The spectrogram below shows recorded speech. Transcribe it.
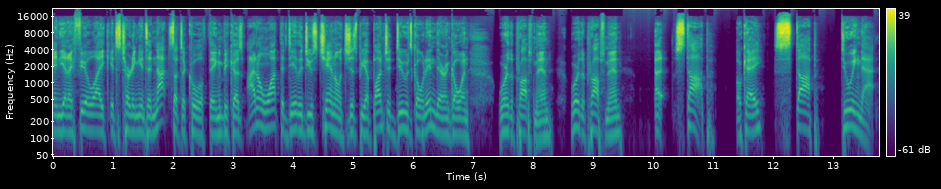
And yet I feel like it's turning into not such a cool thing because I don't want the Daily Juice channel to just be a bunch of dudes going in there and going, Where are the props, man? Where are the props, man? Uh, stop. Okay? Stop doing that.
